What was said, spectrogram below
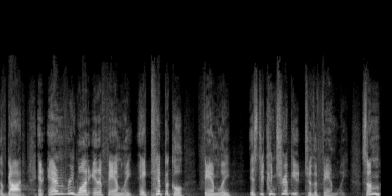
of God. And everyone in a family, a typical family, is to contribute to the family. Some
